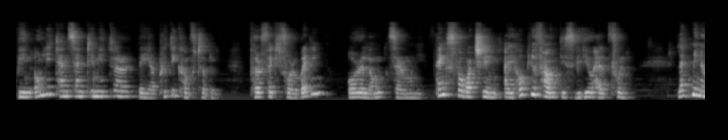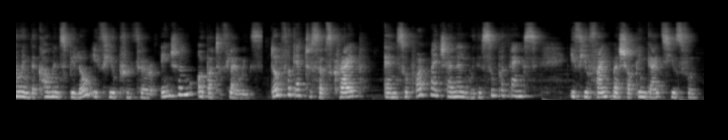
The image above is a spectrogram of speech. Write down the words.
Being only 10 centimeter, they are pretty comfortable perfect for a wedding or a long ceremony. Thanks for watching. I hope you found this video helpful. Let me know in the comments below if you prefer angel or butterfly wings. Don't forget to subscribe and support my channel with a super thanks if you find my shopping guides useful.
